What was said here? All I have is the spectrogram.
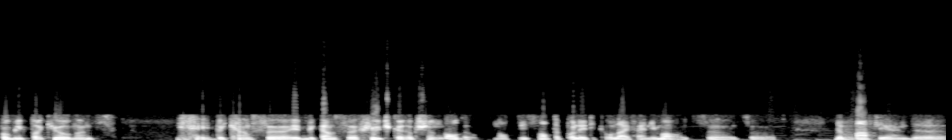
public procurements, it becomes uh, it becomes a huge corruption model. Not it's not the political life anymore. It's uh, it's the mafia and the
